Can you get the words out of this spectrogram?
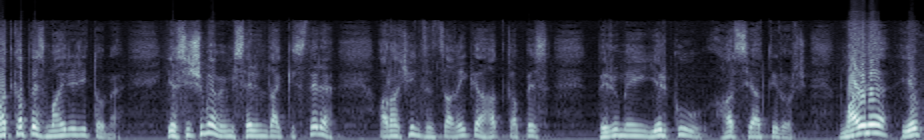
հատկապես մայրերի տոնը։ Ես հիշում եմ իմ սերնդակիցները առաջին ծնծաղիկը հատկապես բերում էին երկու հասիատիրորջ մայրը եւ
